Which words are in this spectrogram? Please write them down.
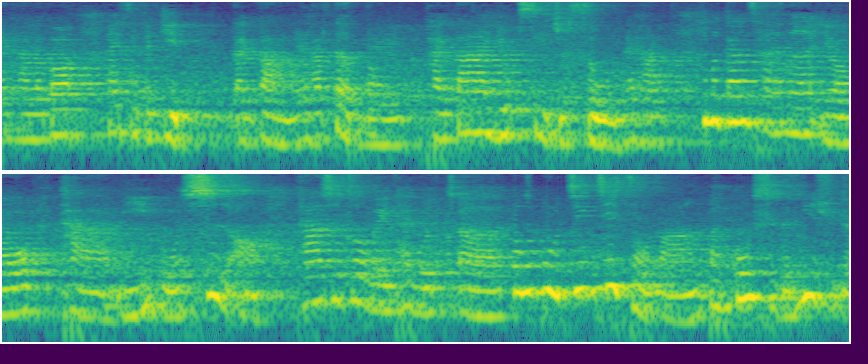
นะคะ แล้วก็ให้เศรษฐกิจต่างๆนะคะเติบโตภายใต้ยุค 4.0 นะคะ那么刚才呢有卡尼博士啊， 他是作为泰国呃东部经济走廊办公室的秘书的。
